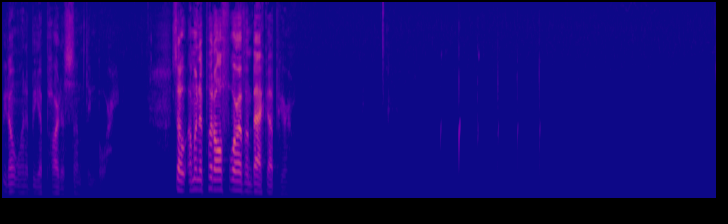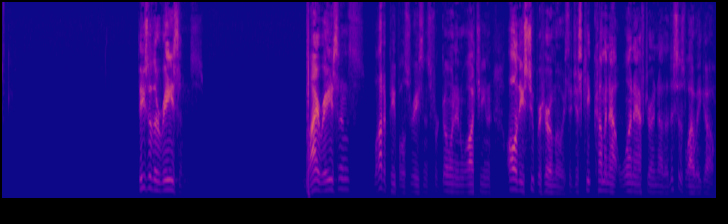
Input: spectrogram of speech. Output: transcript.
We don't want to be a part of something boring. So I'm going to put all four of them back up here. These are the reasons. My reasons, a lot of people's reasons for going and watching all these superhero movies. They just keep coming out one after another. This is why we go.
